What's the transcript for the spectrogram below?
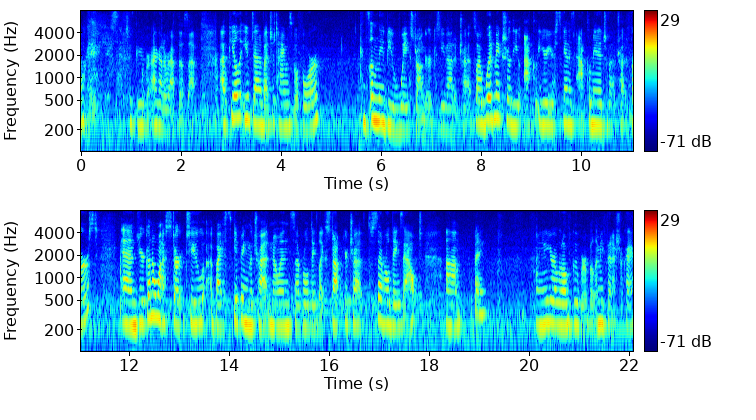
okay, goober. I gotta wrap this up. A peel that you've done a bunch of times before can suddenly be way stronger because you've added tret. So I would make sure that you your, your skin is acclimated to that tret first. and you're gonna wanna start too by skipping the tretinoin several days, like stop your tret several days out. Um, Benny, I know you're a little goober, but let me finish, okay?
